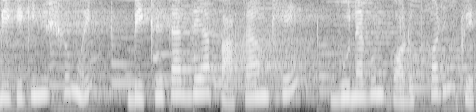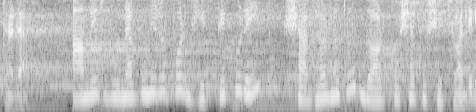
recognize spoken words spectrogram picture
বিকিকিনির সময় বিক্রেতার দেয়া পাকা আম খেয়ে গুণাগুণ পরখ করেন ক্রেতারা। আমের গুণাগুণের উপর ভিত্তি করেই সাধারণত দর কষাকষি চলে।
